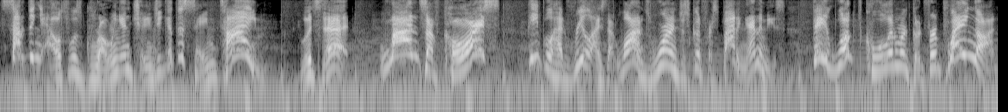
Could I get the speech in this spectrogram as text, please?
something else was growing and changing at the same time. What's that? Lawns, of course! People had realized that lawns weren't just good for spotting enemies, they looked cool and were good for playing on.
